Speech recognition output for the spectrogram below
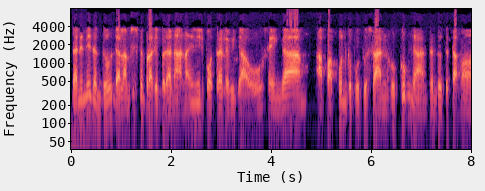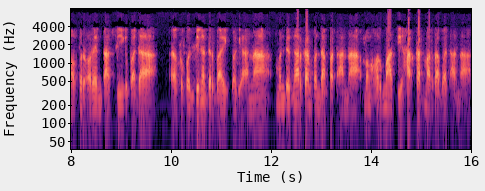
Dan ini tentu dalam sistem peradilan anak ini dipotret lebih jauh sehingga apa pun keputusan hukumnya tentu tetap berorientasi kepada kepentingan terbaik bagi anak, mendengarkan pendapat anak, menghormati harkat martabat anak,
